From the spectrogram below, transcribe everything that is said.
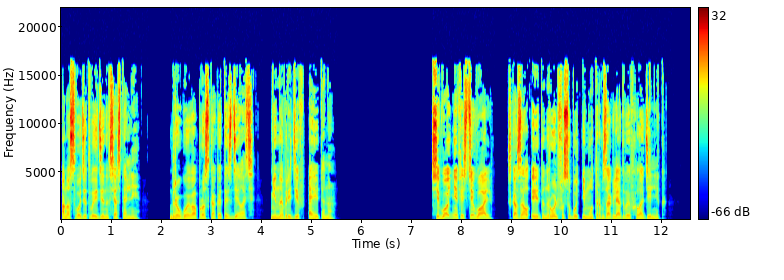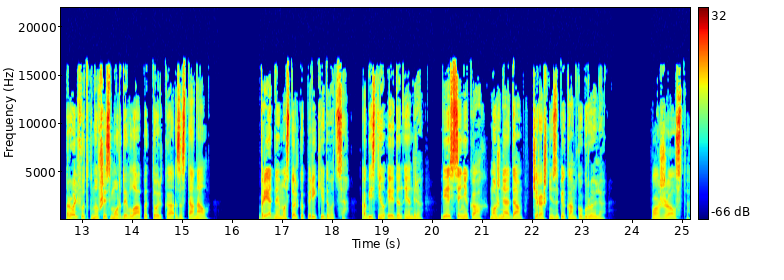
Оно сводит воедино все остальные. Другой вопрос, как это сделать, не навредив Эйдену. «Сегодня фестиваль», — сказал Эйден Рольфу субботним утром, заглядывая в холодильник. Рольф, уткнувшись мордой в лапы, только застонал. «Вредно ему столько перекидываться», — объяснил Эйден Эндрю. «Весь в синяках. Можно я дам вчерашнюю запеканку Гройлю?» «Пожалуйста»,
